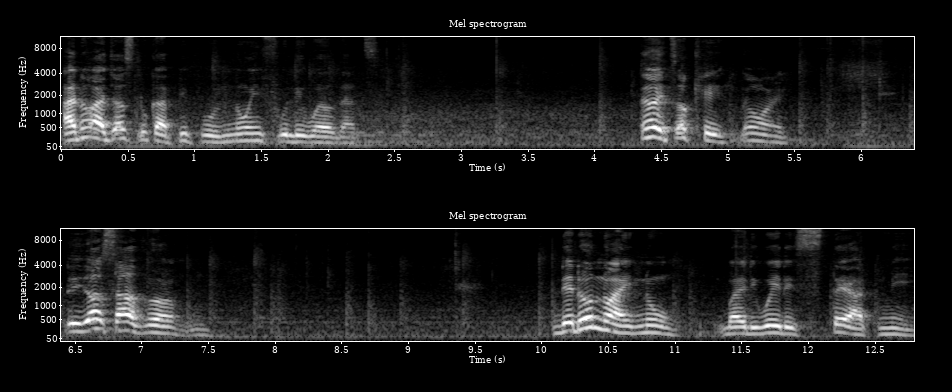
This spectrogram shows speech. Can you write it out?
I know I just look at people knowing fully well that, no, it's okay, don't worry. They just have, um, they don't know I know by the way they stare at me.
